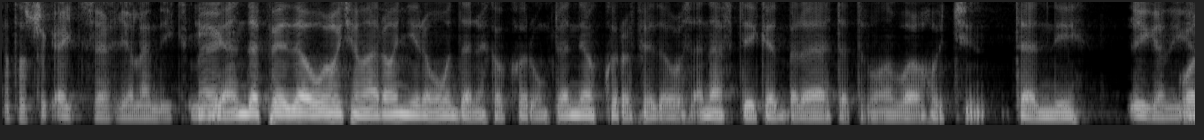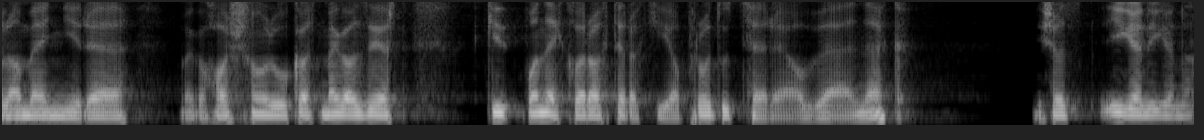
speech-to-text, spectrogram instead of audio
hát az csak egyszer jelenik meg. Igen, de például, hogyha már annyira modernek akarunk lenni, akkor például az NFT-ket be lehetett volna valahogy tenni igen, igen. valamennyire, meg a hasonlókat, meg azért ki, van egy karakter, aki a producere a Bellnek, és, az, Igen, igen.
